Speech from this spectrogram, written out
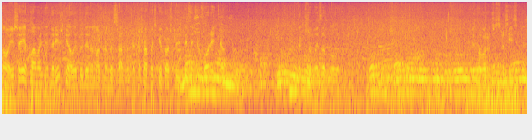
Ну і ще є плавальні доріжки, але туди не можна без шапочок. А шапочки коштують тисячу форінтів. Так що ми забули. Він говорить щось російською.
